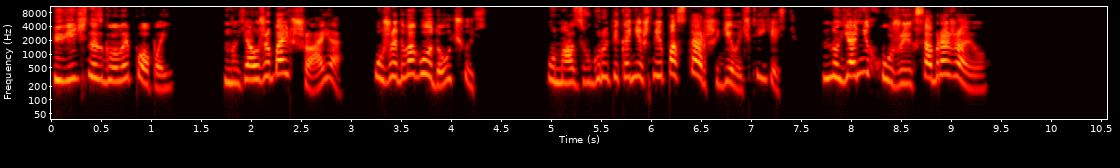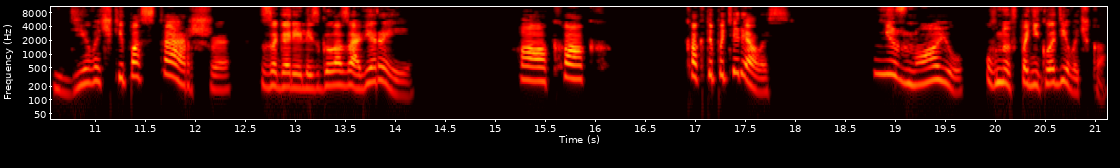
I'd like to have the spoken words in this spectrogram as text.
Вечно с голой попой. Но я уже большая, уже два года учусь. У нас в группе, конечно, и постарше девочки есть, но я не хуже их соображаю. Девочки постарше, загорелись глаза Вереи. А как? Как ты потерялась? Не знаю, вновь поникла девочка.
